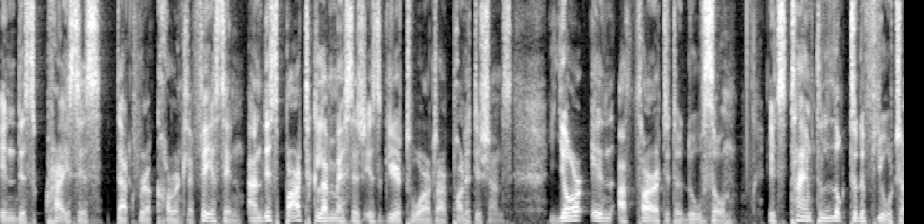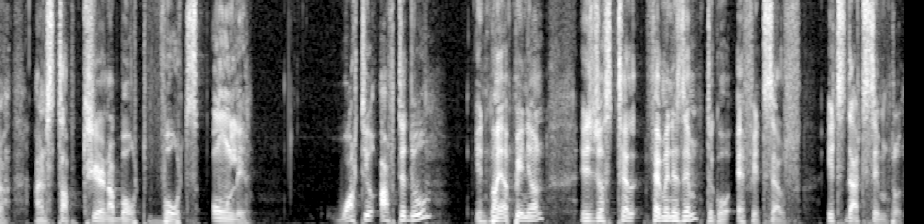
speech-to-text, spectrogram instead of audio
in this crisis that we're currently facing. And this particular message is geared towards our politicians. You're in authority to do so. It's time to look to the future and stop caring about votes only. What you have to do, in my opinion, is just tell feminism to go F itself. It's that simple.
